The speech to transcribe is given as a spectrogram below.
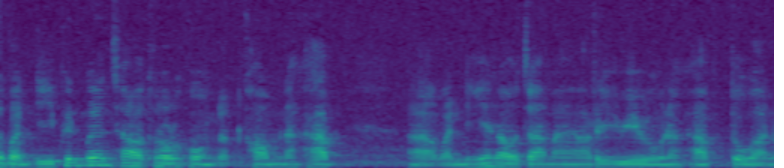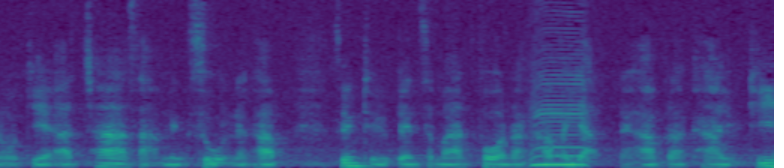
สวัสดีเพื่อนๆชาวโทรโขง .com นะครับวันนี้เราจะมารีวิวนะครับตัว Nokia Asha 310 นะครับ ซึ่งถือเป็นสมาร์ทโฟนราคาประหยัดนะครับ ราคาอยู่ที่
